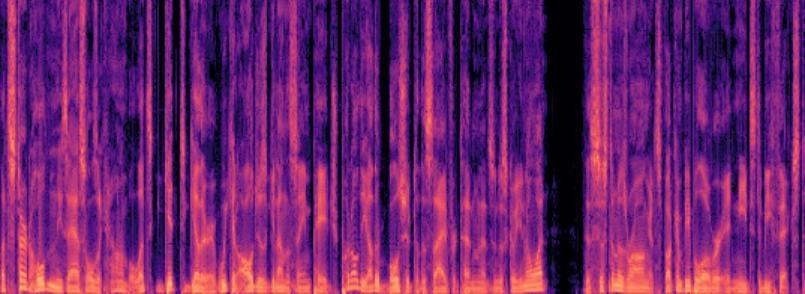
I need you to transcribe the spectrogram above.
Let's start holding these assholes accountable. Let's get together. If we could all just get on the same page, put all the other bullshit to the side for 10 minutes and just go, you know what? This system is wrong. It's fucking people over. It needs to be fixed.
